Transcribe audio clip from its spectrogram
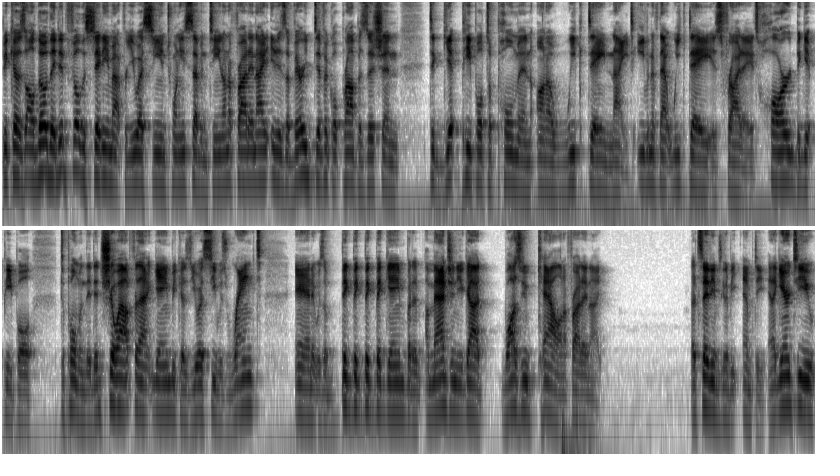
Because although they did fill the stadium out for USC in 2017 on a Friday night, it is a very difficult proposition to get people to Pullman on a weekday night, even if that weekday is Friday. It's hard to get people to Pullman. They did show out for that game because USC was ranked and it was a big, big, big, big game. But imagine you got Wazoo Cal on a Friday night. That stadium's going to be empty. And I guarantee you,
